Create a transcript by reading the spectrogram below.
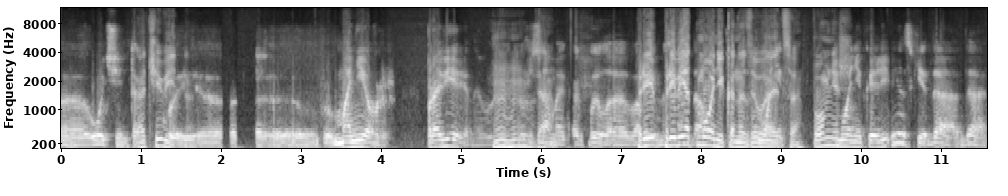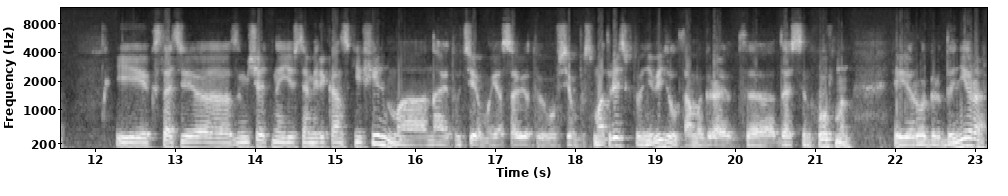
очень такой Очевидно. Э, э, маневр проверенный уже. Угу, То же да. самое, как было во При, время Привет, скандала. Моника называется. Моника, Помнишь? Моника Левинский, да, да. И, кстати, замечательный есть американский фильм а, на эту тему. Я советую его всем посмотреть. Кто не видел, там играют Дастин Хоффман и Роберт Де Ниро.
